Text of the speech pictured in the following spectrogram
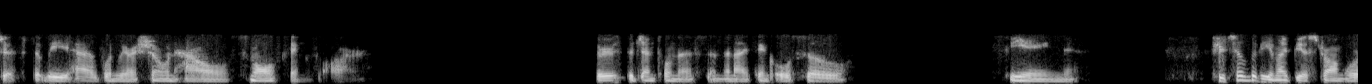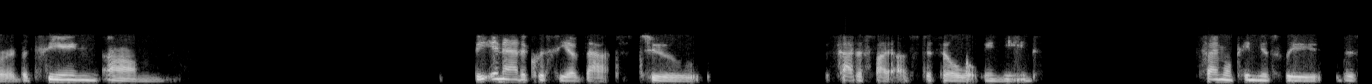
shift that we have when we are shown how small things are. There is the gentleness, and then I think also seeing futility might be a strong word, but seeing um, the inadequacy of that to satisfy us, to fill what we need. Simultaneously, this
